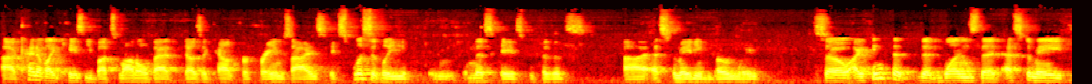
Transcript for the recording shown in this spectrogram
uh, kind of like Casey Butt's model, that does account for frame size explicitly in, in this case because it's uh, estimating bone weight. So I think that, that ones that estimate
